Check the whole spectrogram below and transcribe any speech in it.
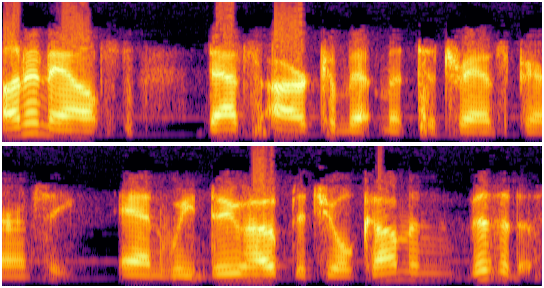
unannounced. That's our commitment to transparency. And we do hope that you'll come and visit us.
